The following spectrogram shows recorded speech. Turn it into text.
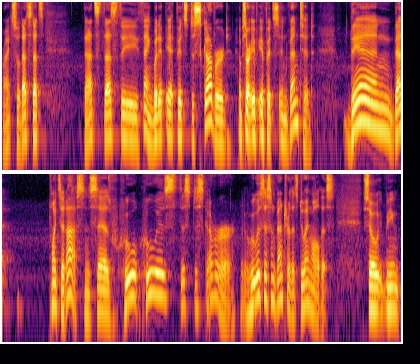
Right? So that's that's that's that's the thing. But if, if it's discovered, I'm sorry, if, if it's invented, then that points at us and says, who who is this discoverer? Who is this inventor that's doing all this? So mean,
